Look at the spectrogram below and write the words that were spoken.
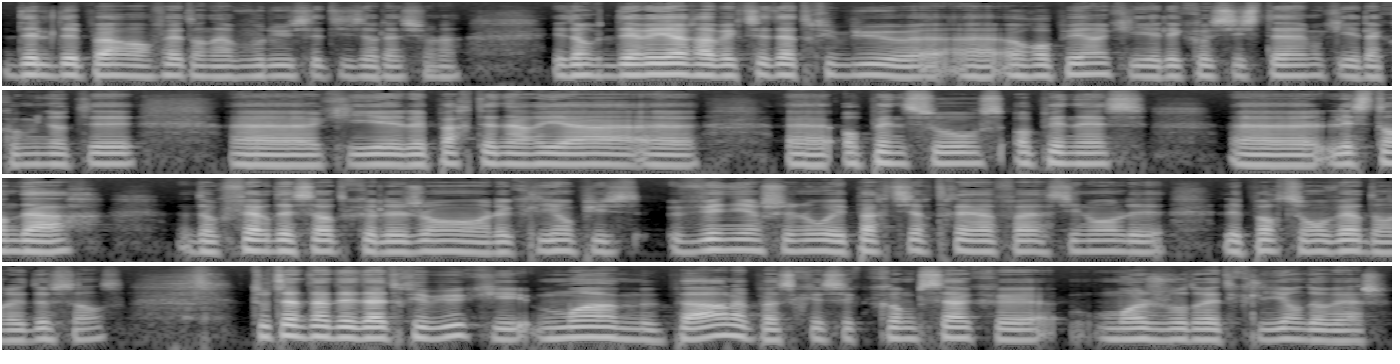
Dès le départ, en fait, on a voulu cette isolation-là. Et donc derrière, avec cet attribut européen qui est l'écosystème, qui est la communauté, qui est les partenariats open source, openness, les standards. Donc faire de sorte que les gens, les clients puissent venir chez nous et partir très facilement. Les, les portes sont ouvertes dans les deux sens. Tout un tas d'attributs qui, moi, me parlent parce que c'est comme ça que moi, je voudrais être client d'OVH.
